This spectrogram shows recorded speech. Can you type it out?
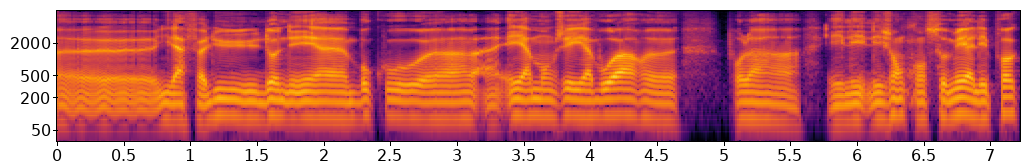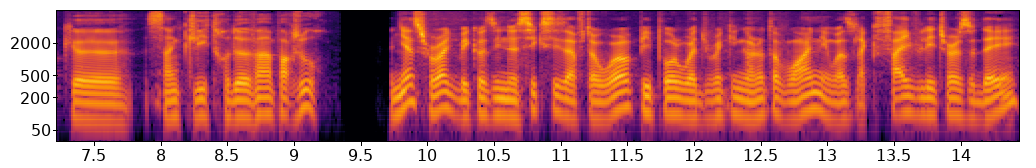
euh, il a fallu donner euh, beaucoup euh, et à manger et à boire euh, pour la... Et les, les gens consommaient à l'époque euh, 5 litres de vin par jour. And yes, you're right, because in the 60s after war, people were drinking a lot of wine. It was like five liters a day.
